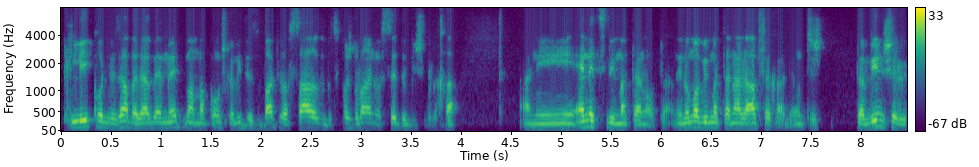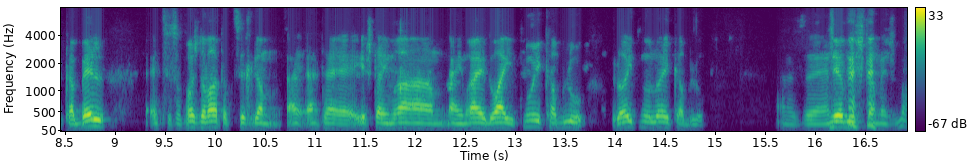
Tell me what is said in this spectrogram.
קליקות וזה, אבל זה היה באמת מהמקום שתמיד הסברתי לו, שר, בסופו של דבר אני עושה את זה בשבילך. אני, אין אצלי מתנות, אני לא מביא מתנה לאף אחד, אני רוצה שתבין שלקבל, בסופו של דבר אתה צריך גם, אתה, יש את האמרה, האמרה הידועה, ייתנו יקבלו, לא ייתנו לא יקבלו. אז אה, אני אוהב להשתמש בה.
